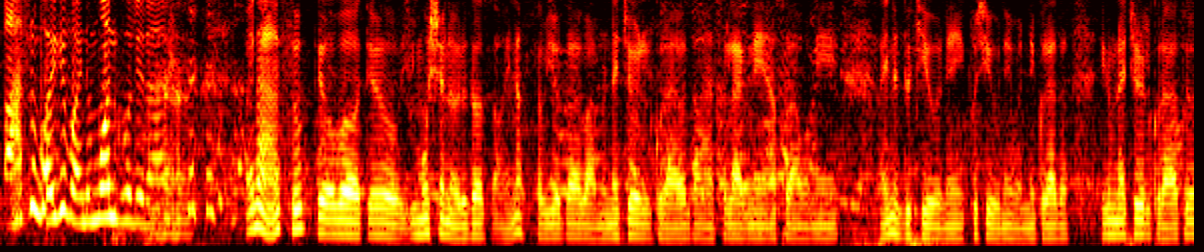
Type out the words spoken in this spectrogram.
हाँस्नु भयो कि भएन मन खोलेर। होइन हाँस्छु। त्यो अब त्यो इमोसनहरू त होइन सब यो त अब हाम्रो नेचुरल कुरा हो नि त। आँसु लाग्ने आँसु आउने होइन दुःखी हुने खुसी हुने भन्ने कुरा त एकदम नेचुरल कुरा हो। त्यो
